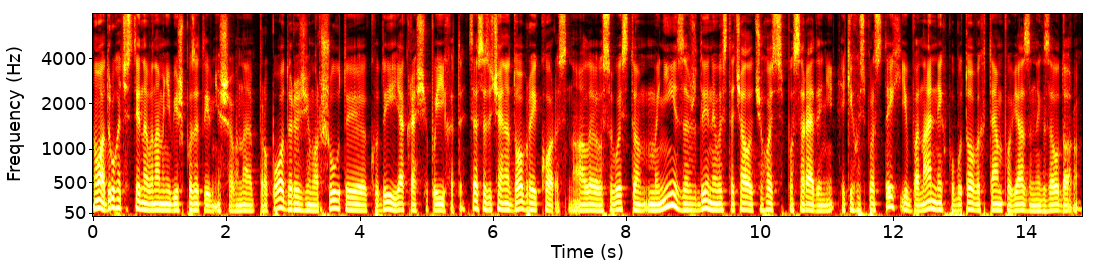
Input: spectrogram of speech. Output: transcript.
Ну а друга частина вона мені більш позитивніша. Вона про подорожі, маршрути, куди і як краще поїхати. Це все звичайно добре і корисно, але особисто мені завжди не вистачало чогось посередині, якихось простих простих і банальних побутових тем, пов'язаних з аудором.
